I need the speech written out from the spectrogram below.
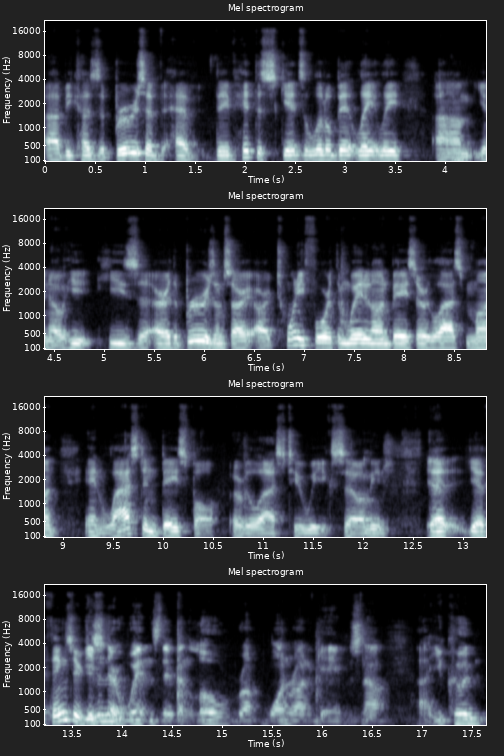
uh, because the Brewers have, have they've hit the skids a little bit lately. Um, you know, he he's uh, or the Brewers, I'm sorry, are 24th in weighted on base over the last month and last in baseball over the last two weeks. So I mean, Yeah. that yeah, things are just Even their wins, they've been low run, one-run games. Now, uh, you could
